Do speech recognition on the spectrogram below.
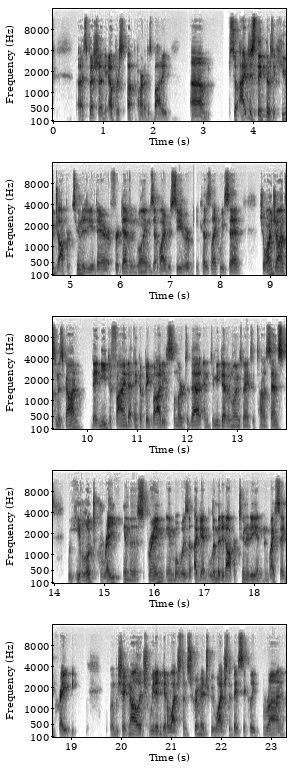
uh, especially on the upper upper part of his body. Um, so I just think there's a huge opportunity there for Devon Williams at wide receiver because, like we said, Juwan Johnson is gone. They need to find, I think, a big body similar to that. And to me, Devon Williams makes a ton of sense. We, he looked great in the spring in what was again limited opportunity, and, and I say great we should acknowledge we didn't get to watch them scrimmage. We watched them basically run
